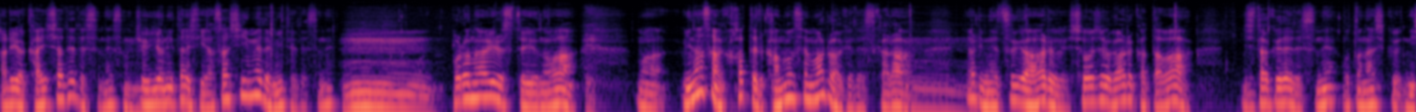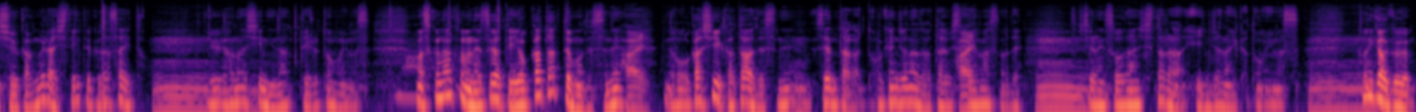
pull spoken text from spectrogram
あるいは会社でですねその休業に対して優しい目で見てですね、うん、コロナウイルスというのは、まあ、皆さんかかっている可能性もあるわけですから、やはり熱がある症状がある方は自宅でですねおとなしく2週間ぐらいしていてくださいという話になっていると思います。まあ、少なくとも熱があって4日経ってもですね、はい、おかしい方はですね、センターが保健所などが対応していますので、はい、そちらに相談したらいいんじゃないかと思います。とにかく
